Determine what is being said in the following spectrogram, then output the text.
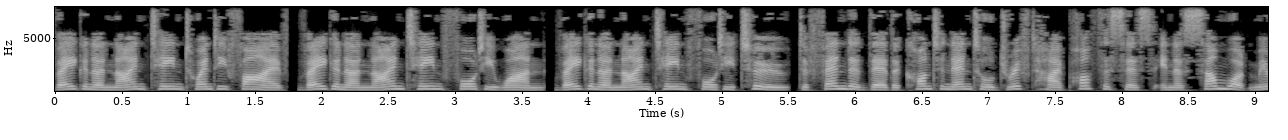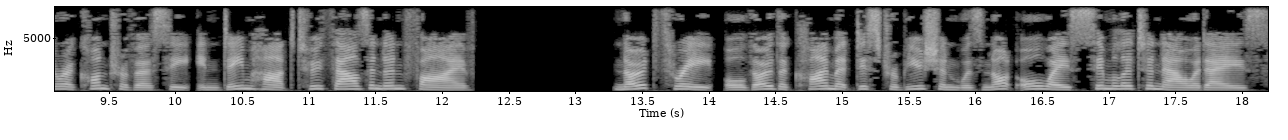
Wegener 1925, Wegener 1941, Wegener 1942, defended there the continental drift hypothesis in a somewhat mirror controversy in Demhardt 2005. Note 3, although the climate distribution was not always similar to nowadays.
